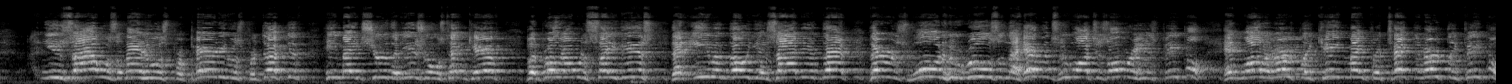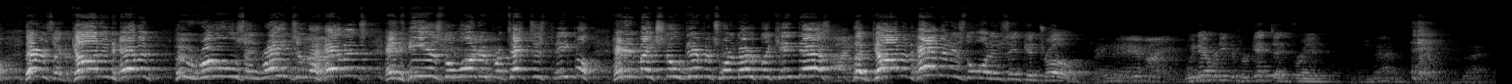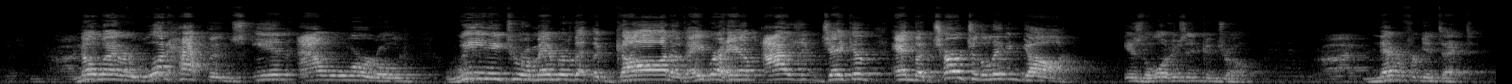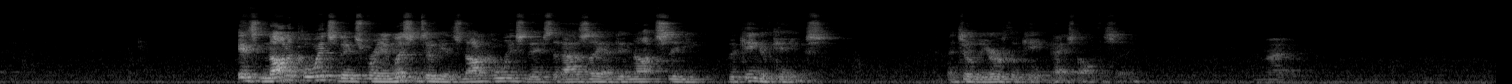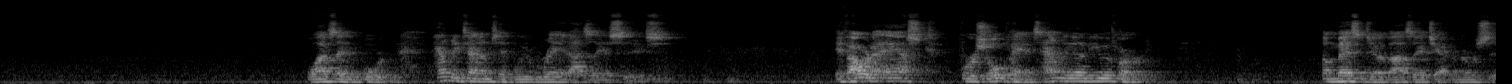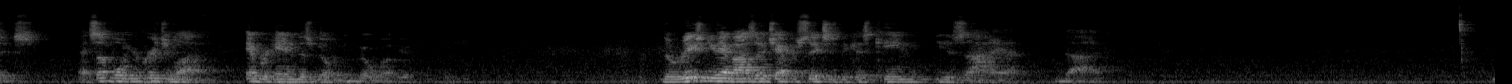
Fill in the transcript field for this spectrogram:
Uzziah was a man who was prepared, he was productive, he made sure that Israel was taken care of. But, brother, I want to say this that even though Uzziah did that, there is one who rules in the heavens who watches over his people. And while an earthly king may protect an earthly people, there is a God in heaven who rules and reigns in the heavens, and he is the one who protects his people. And it makes no difference what an earthly king does, the God of heaven is the one who's in control. Amen. We never need to forget that, friend. Right. No matter what happens in our world, we need to remember that the God of Abraham, Isaac, Jacob, and the church of the living God is the one who's in control. Right. Never forget that. It's not a coincidence, friend. Listen to me. It's not a coincidence that Isaiah did not see the King of Kings until the earthly king passed off the scene. Amen. Why is that important? How many times have we read Isaiah 6? If I were to ask for a show of hands, how many of you have heard a message out of Isaiah chapter number 6? At some point in your Christian life, every hand in this building will go up. The reason you have Isaiah chapter 6 is because King Uzziah died.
